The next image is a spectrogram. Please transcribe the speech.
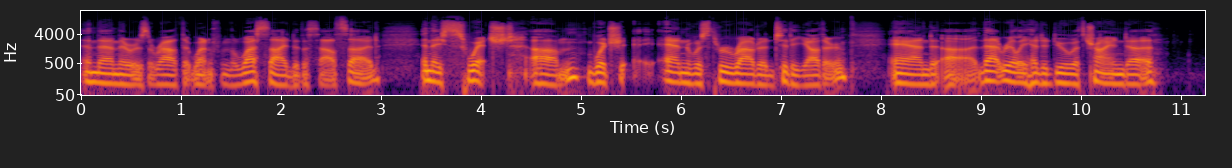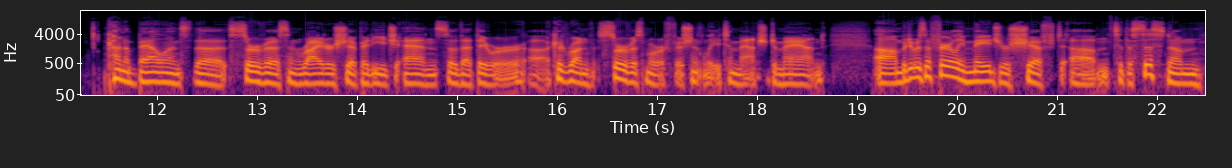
and then there was a route that went from the west side to the south side. And they switched, um, which end was through routed to the other. And uh, that really had to do with trying to kind of balance the service and ridership at each end so that they were uh, could run service more efficiently to match demand. Um, but it was a fairly major shift um, to the system.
